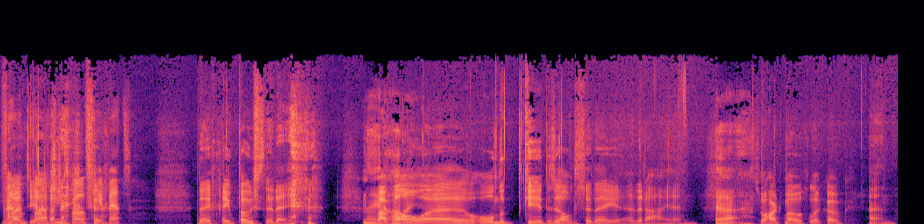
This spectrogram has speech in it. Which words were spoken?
vanuit de jaren boven je bed? Nee, geen poster, nee. nee maar wel honderd keer dezelfde cd draaien. En ja. Zo hard mogelijk ook. En,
